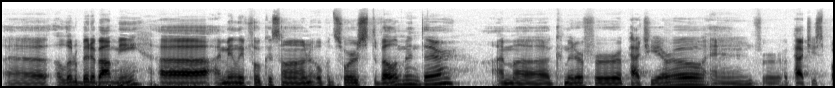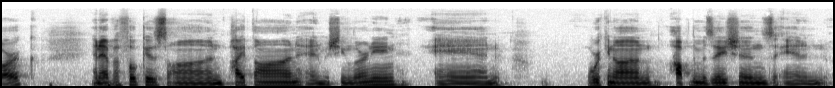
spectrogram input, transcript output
Uh, a little bit about me. Uh, I mainly focus on open source development there. I'm a committer for Apache Arrow and for Apache Spark. And I have a focus on Python and machine learning and working on optimizations and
